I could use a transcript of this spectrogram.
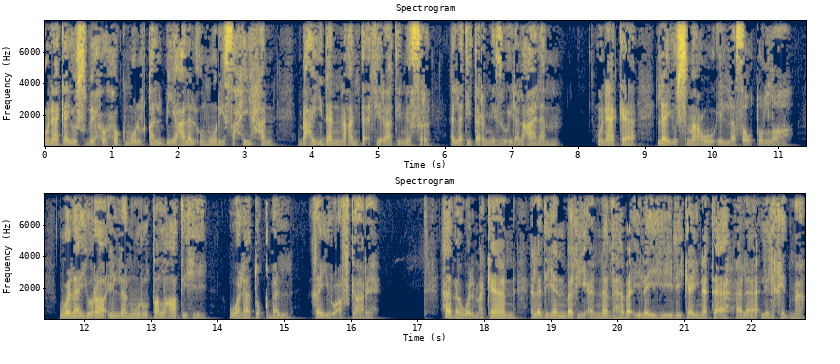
هناك يصبح حكم القلب على الأمور صحيحا بعيدا عن تأثيرات مصر التي ترمز إلى العالم. هناك لا يسمع إلا صوت الله ولا يرى إلا نور طلعته ولا تقبل غير أفكاره. هذا هو المكان الذي ينبغي أن نذهب إليه لكي نتأهل للخدمة.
